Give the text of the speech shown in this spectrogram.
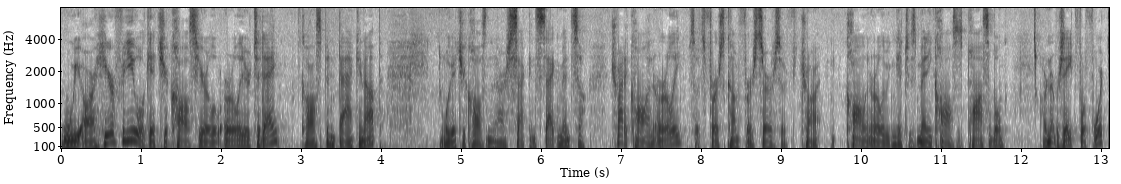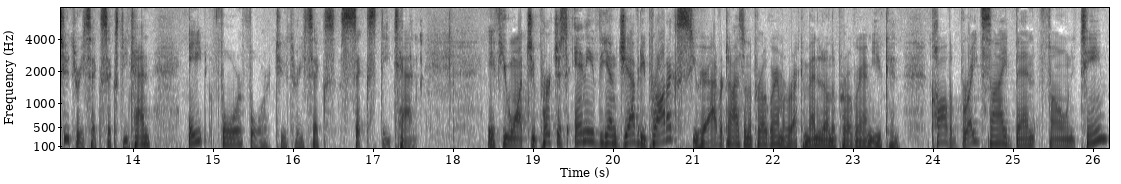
We are here for you. We'll get your calls here a little earlier today. Call's been backing up. We'll get your calls in our second segment. So try to call in early. So it's first come, first serve. So if you try call in early, we can get to as many calls as possible. Our number is 844 236 6010. 844 236 6010. If you want to purchase any of the Youngevity products you hear advertised on the program or recommended on the program, you can call the Brightside Ben phone team.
